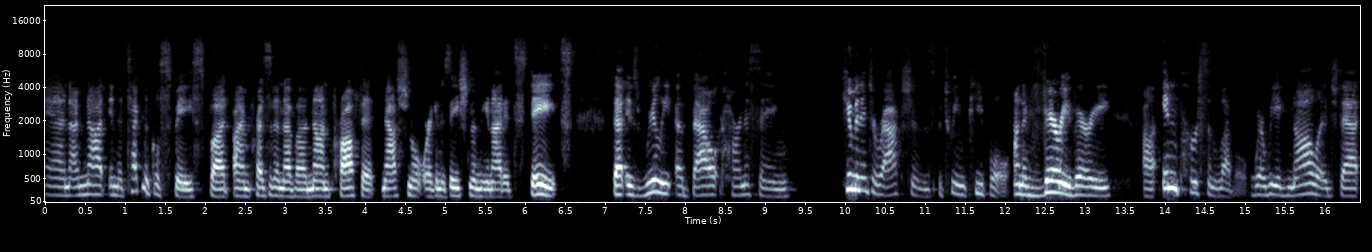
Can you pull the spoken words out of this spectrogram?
And I'm not in the technical space, but I'm president of a nonprofit national organization in the United States that is really about harnessing human interactions between people on a very, very uh, in person level, where we acknowledge that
